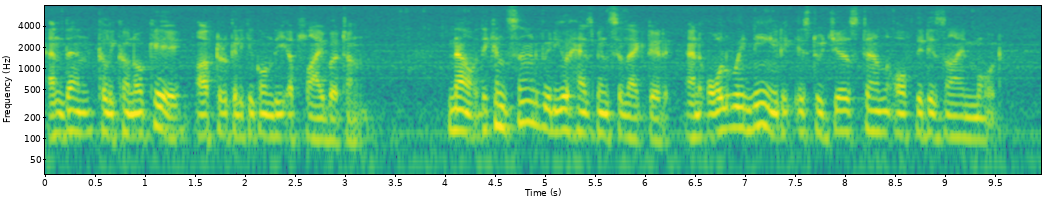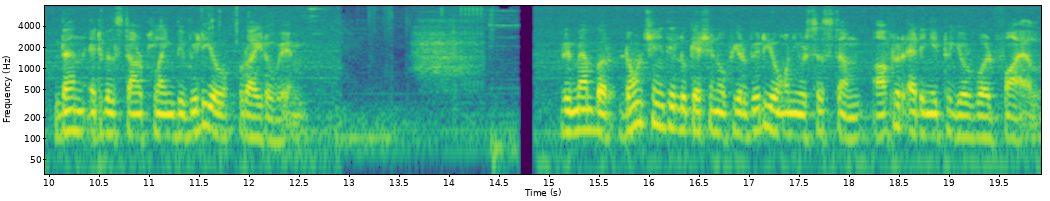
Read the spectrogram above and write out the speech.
and then click on OK after clicking on the Apply button. Now the concerned video has been selected and all we need is to just turn off the design mode. Then it will start playing the video right away. Remember, don't change the location of your video on your system after adding it to your Word file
